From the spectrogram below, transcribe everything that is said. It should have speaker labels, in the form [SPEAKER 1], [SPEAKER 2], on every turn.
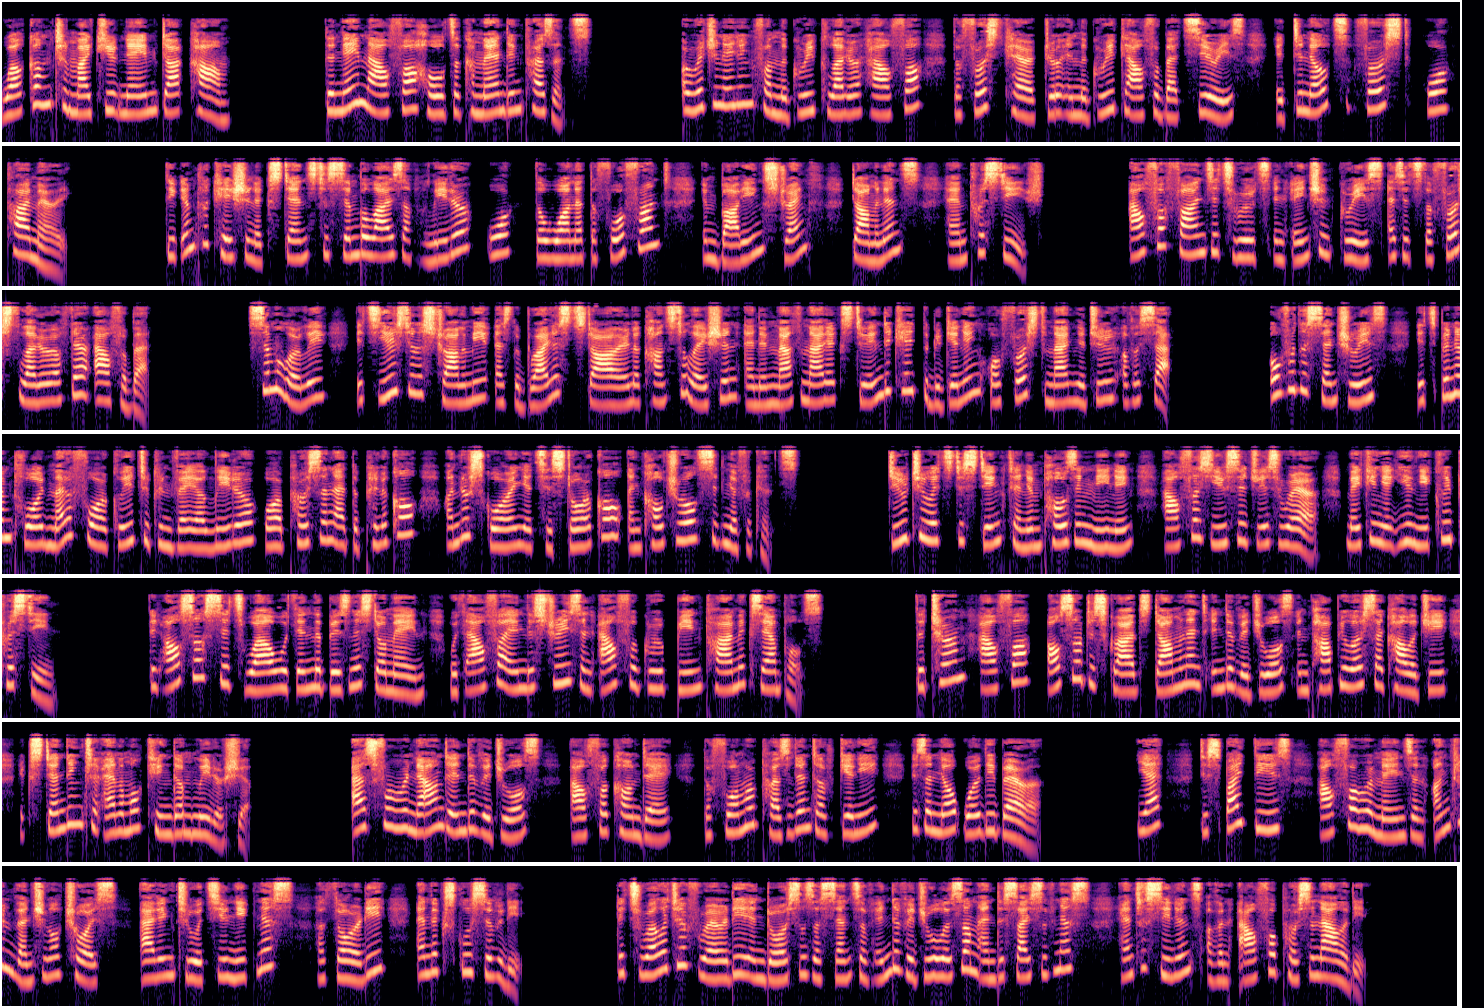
[SPEAKER 1] Welcome to mycutename.com. The name Alpha holds a commanding presence. Originating from the Greek letter alpha, the first character in the Greek alphabet series, it denotes first, or primary. The implication extends to symbolize a leader, or the one at the forefront, embodying strength, dominance, and prestige. Alpha finds its roots in ancient Greece as it's the first letter of their alphabet. Similarly, it's used in astronomy as the brightest star in a constellation and in mathematics to indicate the beginning or first magnitude of a set. Over the centuries, it's been employed metaphorically to convey a leader or a person at the pinnacle, underscoring its historical and cultural significance. Due to its distinct and imposing meaning, alpha's usage is rare, making it uniquely pristine. It also sits well within the business domain, with Alpha Industries and Alpha Group being prime examples. The term alpha also describes dominant individuals in popular psychology, extending to animal kingdom leadership. As for renowned individuals, Alpha Condé, the former president of Guinea, is a noteworthy bearer. Yet, despite these, Alpha remains an unconventional choice, adding to its uniqueness, authority, and exclusivity. Its relative rarity endorses a sense of individualism and decisiveness, antecedents of an alpha personality.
